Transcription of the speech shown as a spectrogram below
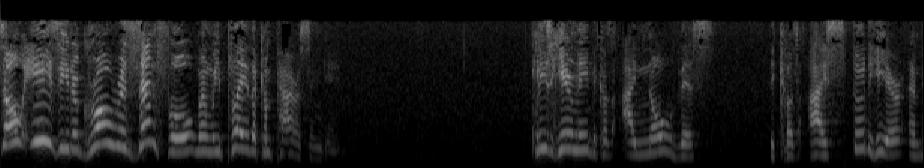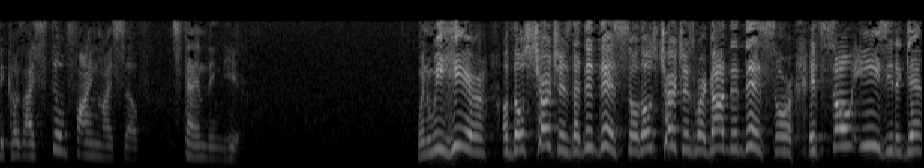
so easy to grow resentful when we play the comparison game. Please hear me because I know this, because I stood here and because I still find myself standing here. When we hear of those churches that did this, or those churches where God did this, or it's so easy to get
